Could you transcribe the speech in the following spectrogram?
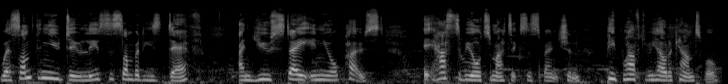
where something you do leads to somebody's death and you stay in your post. It has to be automatic suspension. People have to be held accountable.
